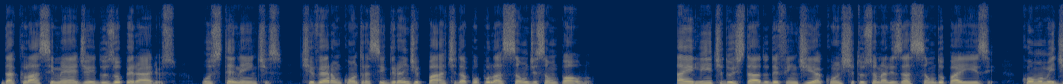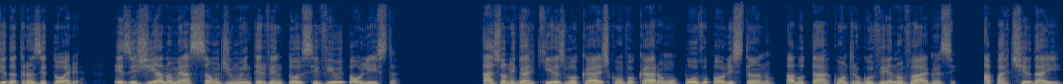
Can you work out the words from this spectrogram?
da classe média e dos operários, os tenentes tiveram contra si grande parte da população de São Paulo. A elite do Estado defendia a constitucionalização do país e, como medida transitória, exigia a nomeação de um interventor civil e paulista. As oligarquias locais convocaram o povo paulistano a lutar contra o governo Vargas e, a partir daí,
